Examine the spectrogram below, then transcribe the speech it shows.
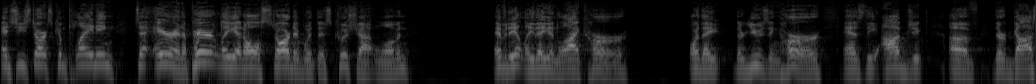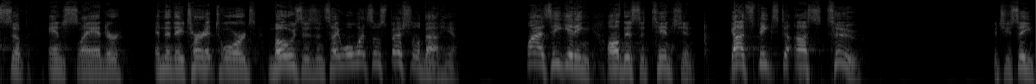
And she starts complaining to Aaron. Apparently, it all started with this Cushite woman. Evidently, they didn't like her, or they, they're using her as the object of their gossip and slander. And then they turn it towards Moses and say, Well, what's so special about him? Why is he getting all this attention? God speaks to us too. But you see,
